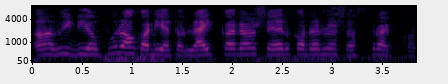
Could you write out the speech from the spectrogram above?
આ વીડિયો પૂરો કરીએ તો લાઈક કરો શેર કરો અને સબસ્ક્રાઈબ કરો.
